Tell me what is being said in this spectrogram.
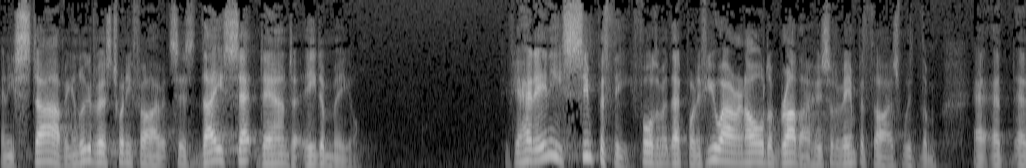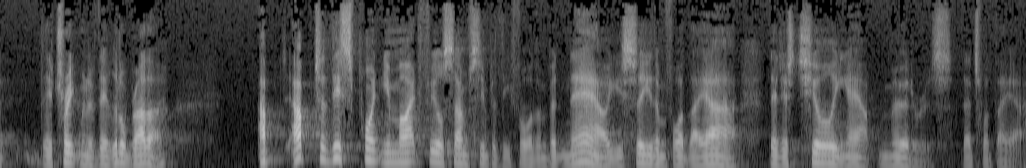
and he's starving. And look at verse 25. It says, They sat down to eat a meal. If you had any sympathy for them at that point, if you are an older brother who sort of empathised with them at, at, at, their treatment of their little brother, up, up to this point you might feel some sympathy for them, but now you see them for what they are. They're just chilling out murderers. That's what they are.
